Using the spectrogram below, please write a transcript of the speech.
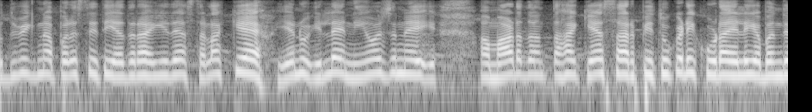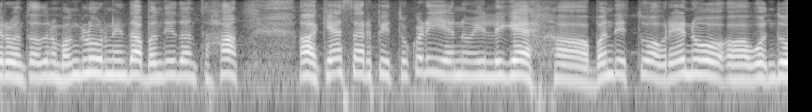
ಉದ್ವಿಗ್ನ ಪರಿಸ್ಥಿತಿ ಎದುರಾಗಿದೆ. ಸ್ಥಳಕ್ಕೆ ಏನು ಇಲ್ಲೇ ನಿಯೋಜನೆ ಮಾಡದಂತಹ ಕೆ ಎಸ್ ಆರ್ ಪಿ ತುಕಡಿ ಕೂಡ ಇಲ್ಲಿಗೆ ಬಂದಿರುವಂಥದ್ದನ್ನು ಮಂಗಳೂರಿನಿಂದ ಬಂದಿದ್ದಂತಹ ಕೆ ಎಸ್ ಆರ್ ಪಿ ತುಕಡಿ ಏನು ಇಲ್ಲಿಗೆ ಬಂದಿತ್ತು. ಅವರೇನು ಒಂದು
